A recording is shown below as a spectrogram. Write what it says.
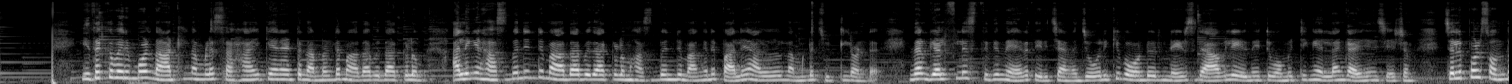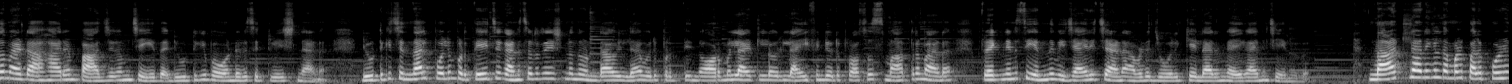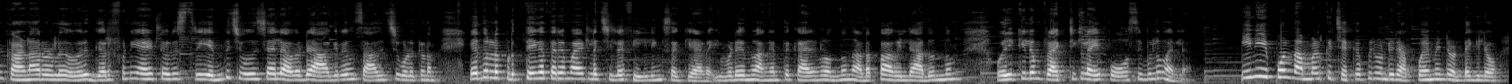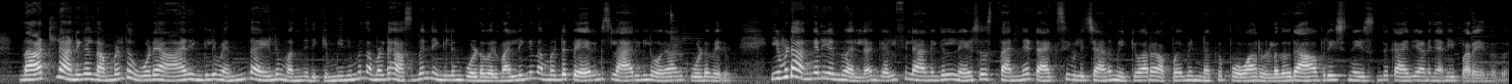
ഇതൊക്കെ വരുമ്പോൾ നാട്ടിൽ നമ്മളെ സഹായിക്കാനായിട്ട് നമ്മളുടെ മാതാപിതാക്കളും അല്ലെങ്കിൽ ഹസ്ബൻഡിന്റെ മാതാപിതാക്കളും ഹസ്ബൻഡും അങ്ങനെ പല ആളുകളും നമ്മുടെ ചുറ്റിലുണ്ട്. എന്നാൽ ഗൾഫിലെ സ്ഥിതി നേരെ തിരിച്ചാണ്. ജോലിക്ക് പോകേണ്ട ഒരു നേഴ്സ് രാവിലെ എഴുന്നേറ്റ് വോമിറ്റിംഗ് എല്ലാം കഴിഞ്ഞതിന് ശേഷം ചിലപ്പോൾ സ്വന്തമായിട്ട് ആഹാരം പാചകം ചെയ്ത് ഡ്യൂട്ടിക്ക് പോകേണ്ട ഒരു സിറ്റുവേഷനാണ്. ഡ്യൂട്ടിക്ക് ചെന്നാൽ പോലും പ്രത്യേകിച്ച് കൺസിഡറേഷൻ ഒന്നും ഉണ്ടാവില്ല. ഒരു പ്രത്യേക നോർമലായിട്ടുള്ള ഒരു ലൈഫിന്റെ ഒരു പ്രോസസ്സ് മാത്രമാണ് പ്രഗ്നൻസി എന്ന് വിചാരിച്ചാണ് അവിടെ ജോലിക്ക് എല്ലാവരും കൈകാര്യം ചെയ്യുന്നത്. നാട്ടിലാണെങ്കിൽ നമ്മൾ പലപ്പോഴും കാണാറുള്ളത് ഒരു ഗർഭിണിയായിട്ടുള്ള ഒരു സ്ത്രീ എന്ത് ചോദിച്ചാലും അവരുടെ ആഗ്രഹം സാധിച്ചു കൊടുക്കണം എന്നുള്ള പ്രത്യേകതരമായിട്ടുള്ള ചില ഫീലിങ്സ് ഒക്കെയാണ്. ഇവിടെയൊന്നും അങ്ങനത്തെ കാര്യങ്ങളൊന്നും നടപ്പാവില്ല. അതൊന്നും ഒരിക്കലും പ്രാക്ടിക്കലായി പോസിബിളുമല്ല ഇനിയിപ്പോൾ നമ്മൾക്ക് ചെക്കപ്പിന് വേണ്ടി ഒരു അപ്പോയിൻമെന്റ് ഉണ്ടെങ്കിലോ? നാട്ടിലാണെങ്കിൽ നമ്മളുടെ കൂടെ ആരെങ്കിലും എന്തായാലും വന്നിരിക്കും. മിനിമം നമ്മളുടെ ഹസ്ബൻഡെങ്കിലും കൂടെ വരും. അല്ലെങ്കിൽ നമ്മളുടെ പേരൻസിൽ ആരെങ്കിലും ഒരാൾ കൂടെ വരും. ഇവിടെ അങ്ങനെയൊന്നുമല്ല. ഗൾഫിലാണെങ്കിൽ നേഴ്സസ് തന്നെ ടാക്സി വിളിച്ചാണ് മിക്കവാറും അപ്പോയിൻമെന്റിനൊക്കെ പോകാറുള്ളത് ഒരു ആവറേജ് നേഴ്സിന്റെ കാര്യമാണ് ഞാൻ ഈ പറയുന്നത്.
